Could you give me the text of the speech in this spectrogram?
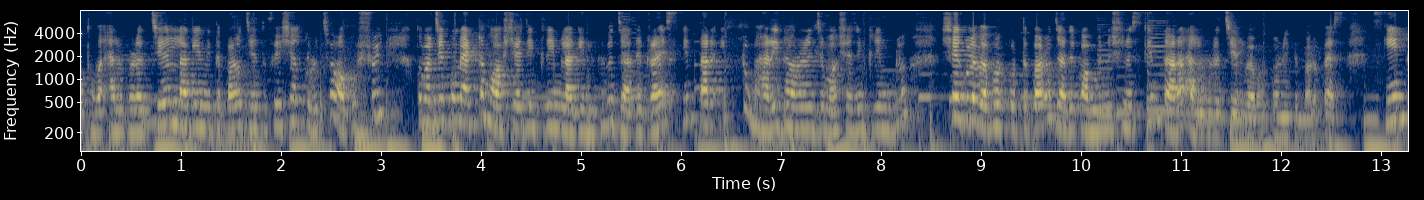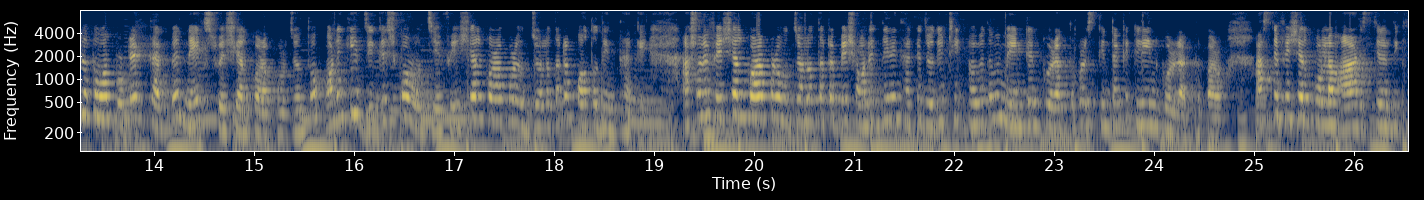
অথবা অ্যালোভেরা জেল লাগিয়ে নিতে পারো। যেহেতু ফেশিয়াল করেছ, অবশ্যই তোমার যে কোনো একটা ময়শ্চারাইজিং ক্রিম লাগিয়ে নিতে হবে যাদের ড্রাই স্কিন তারা একটু ভারী ধরনের যে ময়শ্চারাইজিং ক্রিমগুলো, সেগুলো ব্যবহার করতে পারো। যাদের কম্বিনেশন স্কিন তারা অ্যালোভেরা জেল ব্যবহার করে নিতে পারো। ব্যাস স্কিনটা তোমার প্রোটেক্ট থাকবে নেক্সট ফেশিয়াল করা পর্যন্ত। অনেকেই জিজ্ঞেস করো যে ফেশিয়াল করার পরে উজ্জ্বলতাটা কতদিন থাকে? আসলে ফেশিয়াল করার পরে উজ্জ্বলতাটা বেশ অনেক দিনই থাকে। যদি ঠিকভাবে তুমি মেনটেন করে রাখতে পারো স্কিনটাকে ক্লিন করে রাখতে পারো। আজকে ফেশিয়াল করলাম, আর স্কিনের দিকে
